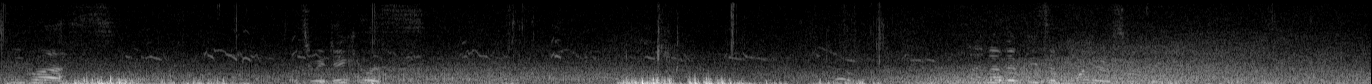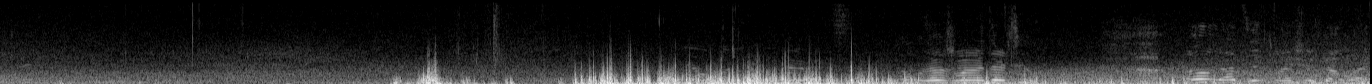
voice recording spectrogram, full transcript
sea glass. It's ridiculous. Oh, another piece of wood or something. Oh, there's one right there too. Oh, that's it. My shoes got wet.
